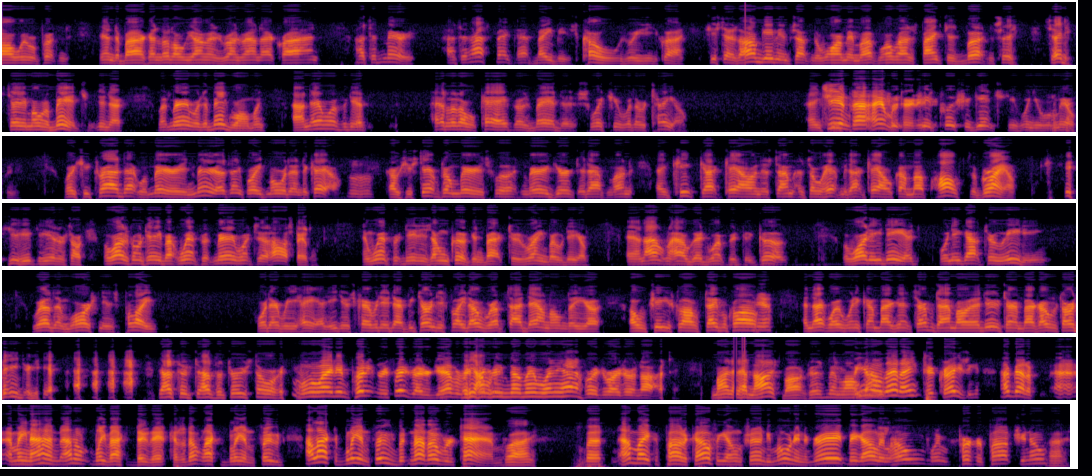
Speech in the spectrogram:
all we were putting in the back, and little old young'uns run around there crying. I said, Mary, I said, I expect that baby's cold when he's crying. She says, I'll give him something to warm him up. Well, I spanked his butt and said, said, set him on a bench, you know. But Mary was a big woman. I'll never forget, had a little old calf that was bad to switch you with her tail. And she didn't tie a hammer to it, She'd push against you when you were okay. milking. Well, she tried that with Mary, and Mary, I think, weighed more than the cow. Because mm-hmm. she stepped on Mary's foot, and Mary jerked it out from under and kicked that cow in the stomach, and so help me, that cow come up off the ground. she hit her so. But what I was going to tell you about Winthrop, Mary went to the hospital, and Winthrop did his own cooking back to the Rainbow deal. And I don't know how good Winthrop could cook, but what he did when he got through eating, rather than washing his plate, whatever he had, he just covered it up. He turned his plate over upside down on the uh, old cheesecloth tablecloth. Yeah. And that way, when he come back in at supper time, all they do is turn back over and start eating again. that's a that's a true story. Well, why didn't put it in the refrigerator? Did you have a refrigerator? I don't even know remember when he had a refrigerator or not. Might have had an ice box. It's been a long well, you time. know that ain't too crazy. I've got a. I mean, I I don't believe I could do that because I don't like to blend food. I like to blend food, but not over time. Right. But I make a pot of coffee on Sunday morning, a great big all little holes, them perker pots, you know. Right.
